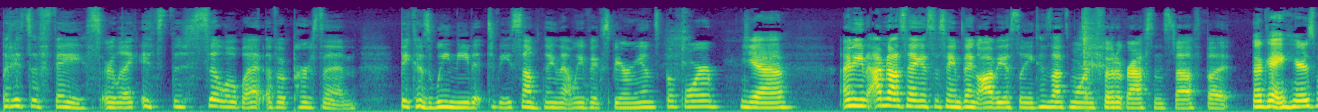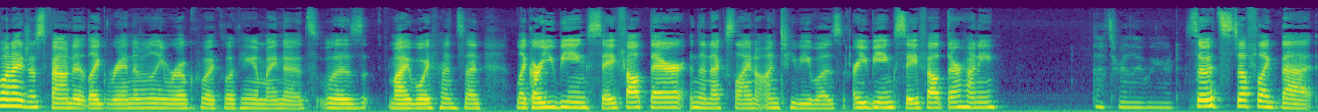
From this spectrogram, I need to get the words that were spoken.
but it's a face or like it's the silhouette of a person because we need it to be something that we've experienced before. Yeah. I mean, I'm not saying it's the same thing obviously because that's more in photographs and stuff, but Okay, here's one I just found it like randomly real quick looking at my notes was my boyfriend said, like, are you being safe out there? And the next line on TV was, Are you being safe out there, honey? that's really weird. So it's stuff like that.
